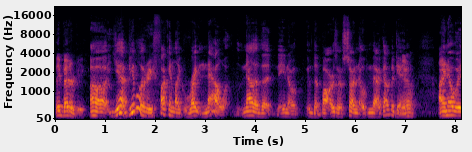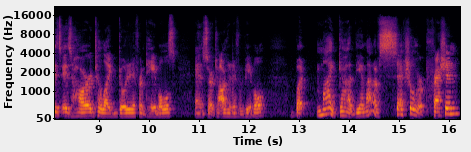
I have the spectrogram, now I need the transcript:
They better be. Uh, yeah, people are gonna be fucking like right now. Now that the you know the bars are starting to open back up again. Yeah. I know it's it's hard to like go to different tables and start talking to different people, but my god, the amount of sexual repression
